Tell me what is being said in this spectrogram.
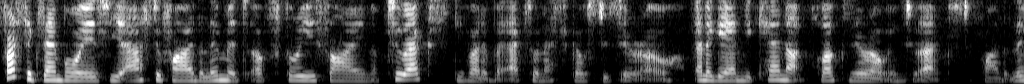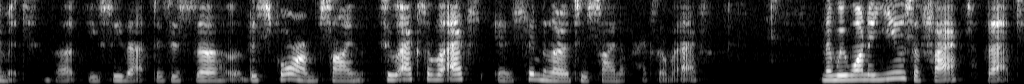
First example is you asked to find the limit of 3 sine of 2x divided by x when x goes to 0. And again, you cannot plug 0 into x to find the limit. But you see that this is uh, this form sine 2x over x is similar to sine of x over x. Then we want to use the fact that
